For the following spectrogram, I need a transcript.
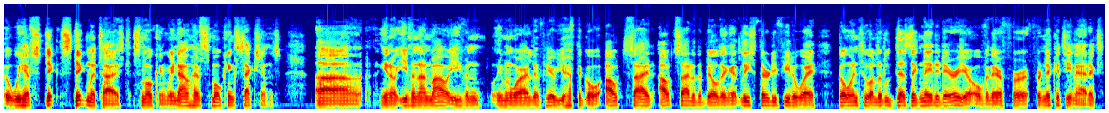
We have stigmatized smoking. We now have smoking sections. Uh, you know, even on Maui, even even where I live here, you have to go outside outside of the building, at least 30 feet away, go into a little designated area over there for, for nicotine addicts,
